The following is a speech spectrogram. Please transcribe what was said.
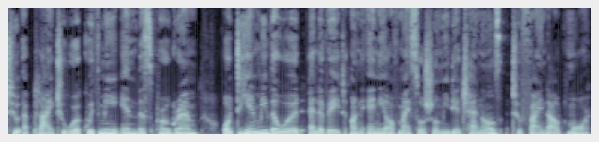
to apply to work with me in this program or DM me the word elevate on any of my social media channels to find out more.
